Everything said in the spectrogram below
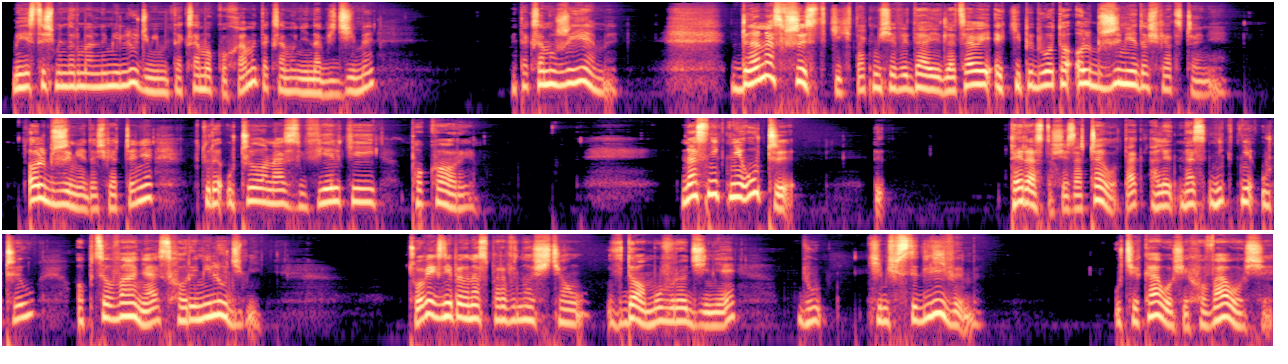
My jesteśmy normalnymi ludźmi. My tak samo kochamy, tak samo nienawidzimy. My tak samo żyjemy. Dla nas wszystkich, tak mi się wydaje, dla całej ekipy było to olbrzymie doświadczenie. olbrzymie doświadczenie, które uczyło nas wielkiej pokory. Nas nikt nie uczy. Teraz to się zaczęło, tak? Ale nas nikt nie uczył obcowania z chorymi ludźmi. Człowiek z niepełnosprawnością w domu, w rodzinie był kimś wstydliwym. Uciekało się, chowało się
